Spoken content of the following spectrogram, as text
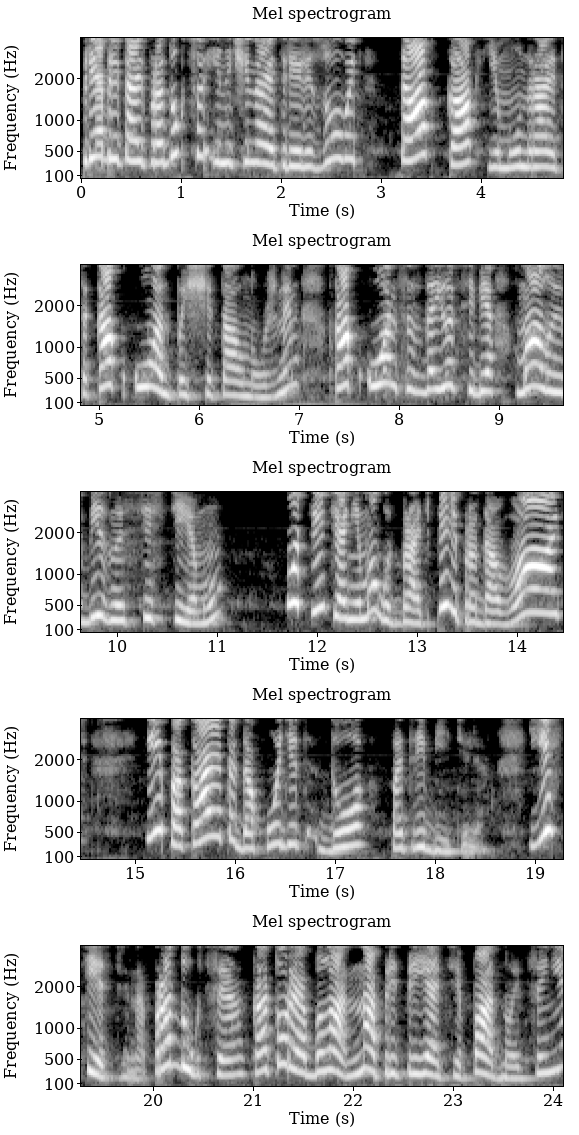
приобретает продукцию и начинает реализовывать так, как ему нравится, как он посчитал нужным, как он создает себе малую бизнес-систему. Вот видите, они могут брать, перепродавать, и пока это доходит до потребителя. Естественно, продукция, которая была на предприятии по одной цене,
